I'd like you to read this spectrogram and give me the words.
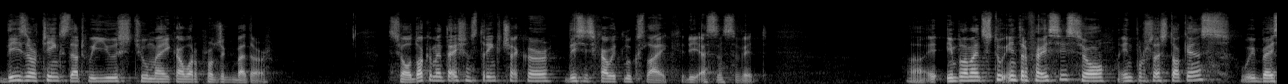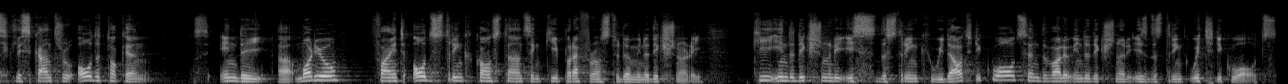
These are things that we use to make our project better. So documentation string checker, this is how it looks like, the essence of it. Uh, it implements two interfaces. So in process tokens, we basically scan through all the tokens in the uh, module, find all the string constants and keep reference to them in a dictionary. Key in the dictionary is the string without the quotes, and the value in the dictionary is the string with the quotes.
